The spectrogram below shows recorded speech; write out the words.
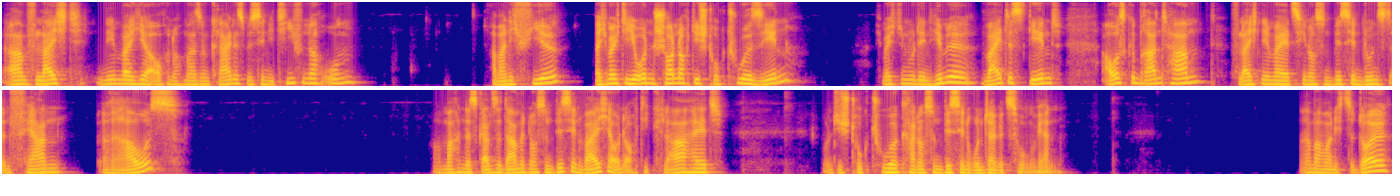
Ähm, vielleicht nehmen wir hier auch noch mal so ein kleines bisschen die Tiefen nach oben. Aber nicht viel. Ich möchte hier unten schon noch die Struktur sehen. Ich möchte nur den Himmel weitestgehend ausgebrannt haben. Vielleicht nehmen wir jetzt hier noch so ein bisschen Dunst entfernen raus machen das Ganze damit noch so ein bisschen weicher und auch die Klarheit und die Struktur kann noch so ein bisschen runtergezogen werden. Na, machen wir nicht zu doll.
